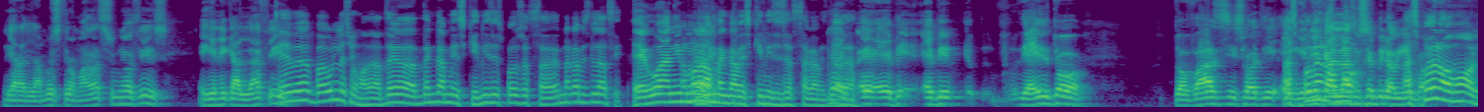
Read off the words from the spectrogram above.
για να δυναμώσεις την ομάδα σου, νιώθεις; Έγινε λάθη. Ε, βέβαια, όλες οι ομάδες. Δεν, δεν κάνεις κινήσεις, πώς θα να κάνεις λάθη. Εγώ αν Ε, ήμουν... Μόνο αν δεν κάνεις κινήσεις, δεν θα κάνεις Ναι, λάθη. ε, επί- επί- δηλαδή το, το βάζεις ότι Ας πούμε έγινε ο Μολ- λάθο επιλογή. Ας πούμε ο Μολ,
